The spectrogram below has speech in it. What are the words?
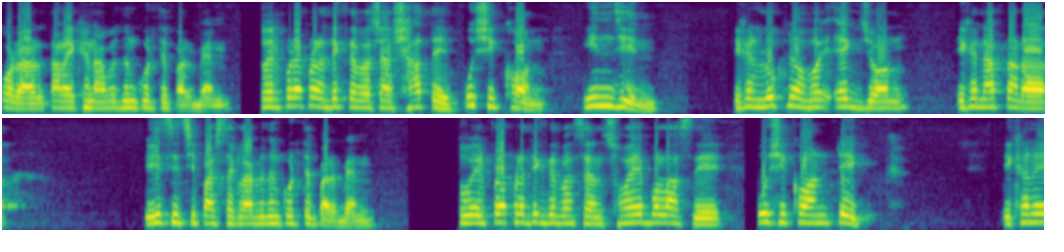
করার, তারা এখানে আবেদন করতে পারবেন। তো এরপর আপনারা দেখতে পাচ্ছেন, সাথে প্রশিক্ষণ, ইঞ্জিন। এখানে লোক নেওয়া হবে একজন। এখানে আপনারা এসএসসি পাস থাকলে আবেদন করতে পারবেন। তো এরপর আপনারা দেখতে পাচ্ছেন, ছয়ে বলা আছে, প্রশিক্ষণ টেক। এখানে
